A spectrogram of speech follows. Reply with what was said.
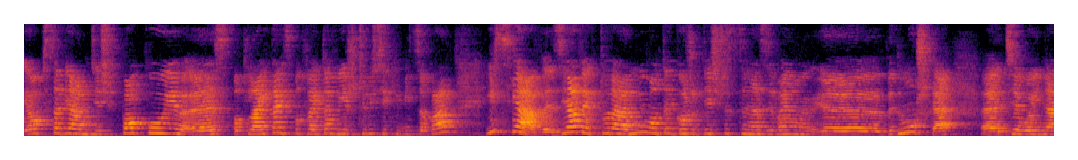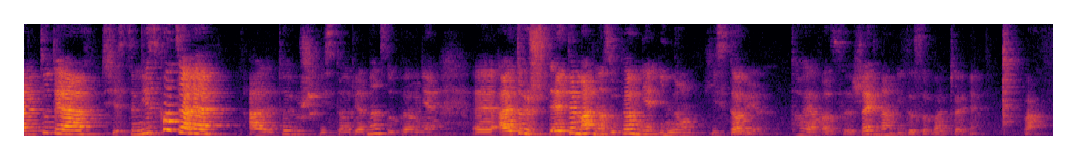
ja obstawiałam gdzieś pokój, Spotlighta i Spotlightowi rzeczywiście kibicowałam i Zjawę. Zjawę, która mimo tego, że gdzieś wszyscy nazywają wydmuszkę dzieło Inaritu, to ja się z tym nie zgodzę, ale, ale to już historia na zupełnie, ale to już temat na zupełnie inną historię. To ja Was żegnam i do zobaczenia. Pa!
